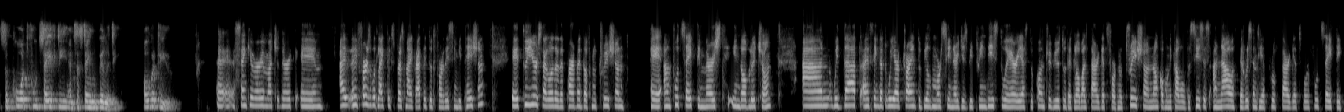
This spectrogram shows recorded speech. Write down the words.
support food safety and sustainability? Over to you. Uh, thank you very much, Dirk. Um, I, I, first would like to express my gratitude for this invitation. Uh, two years ago, the Department of Nutrition uh, and food safety merged in WHO. And with that, I think that we are trying to build more synergies between these two areas to contribute to the global targets for nutrition, non-communicable diseases, and now the recently approved targets for food safety.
